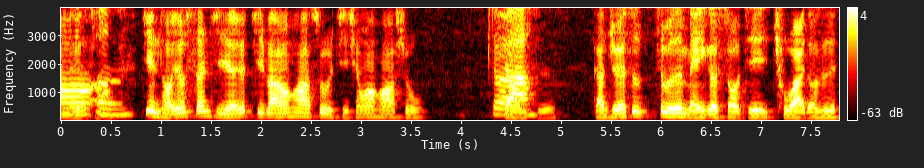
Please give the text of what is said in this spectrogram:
那个哦什么嗯。镜头又升级了，就几百万画素、几千万画素这样子，感觉是是不是每一个手机出来都是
